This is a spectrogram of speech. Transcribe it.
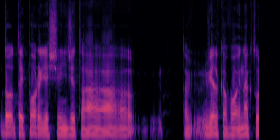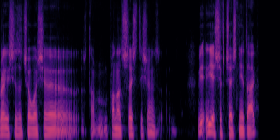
do tej pory, jeśli idzie ta, ta wielka wojna, która jeszcze zaczęła się tam ponad 6 tysięcy, jeszcze wcześniej, tak,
